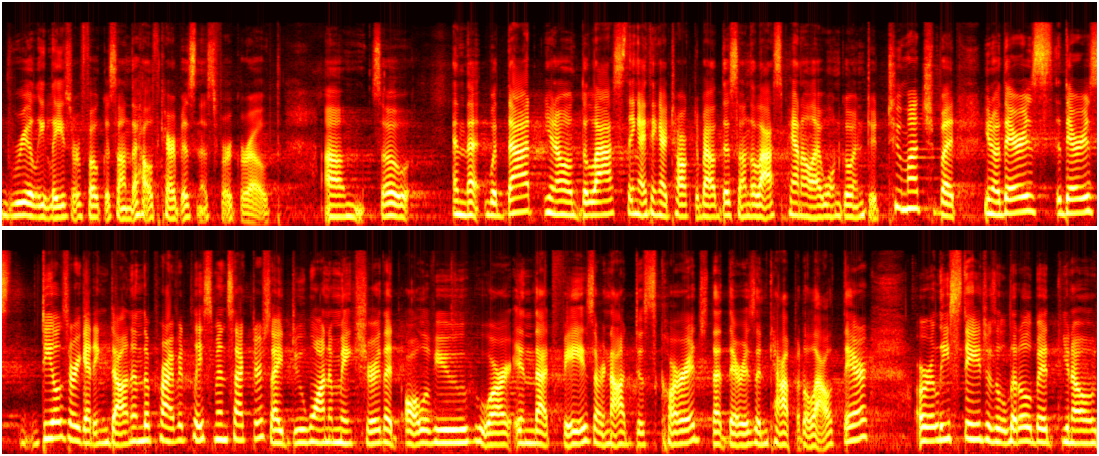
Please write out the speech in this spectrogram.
really laser focus on the healthcare business for growth. Um, so and that with that, you know, the last thing I think I talked about this on the last panel. I won't go into too much, but you know, there is there is deals are getting done in the private placement sector. So I do want to make sure that all of you who are in that phase are not discouraged that there isn't capital out there. Early stage is a little bit, you know,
